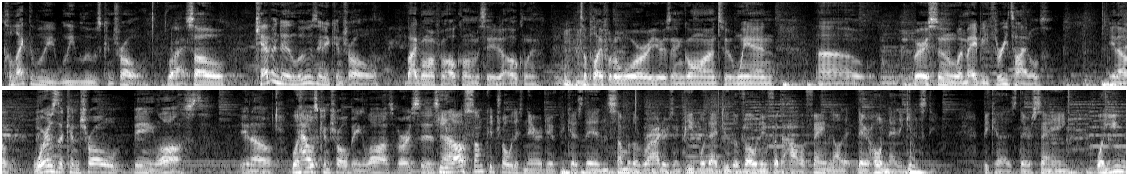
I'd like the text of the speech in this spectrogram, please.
collectively we lose control. Right. So Kevin didn't lose any control by going from Oklahoma City to Oakland to play for the Warriors and go on to win uh, very soon what may be three titles. You know, where's the control being lost? You know, Well, he- how's control being lost versus He how- lost some control of his narrative because then some of the writers and people that do the voting for the Hall of Fame and all that, they're holding that against him because they're saying, "Well, you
